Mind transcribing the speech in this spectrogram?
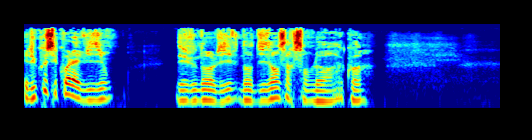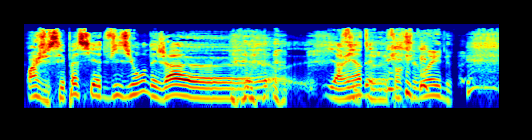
et du coup, c'est quoi la vision des jours dans le vif Dans 10 ans, ça ressemblera à quoi? Ouais, je sais pas s'il y a de vision déjà. euh, Il y a rien. De... forcément une.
